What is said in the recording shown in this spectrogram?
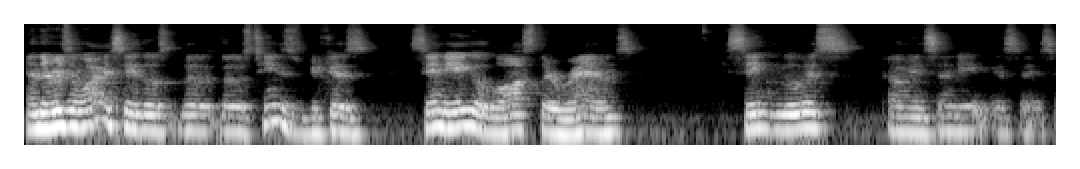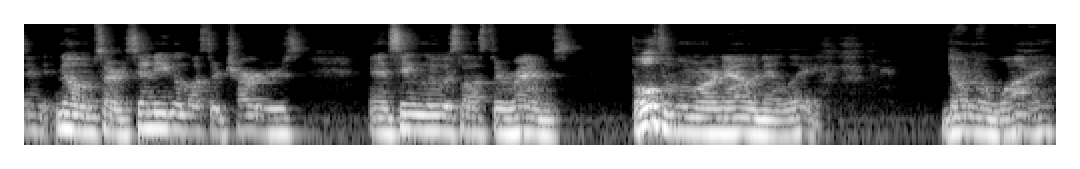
And the reason why I say those those, those teams is because San Diego lost their Rams, St. Louis. I mean, San Diego. San, San, no, I'm sorry. San Diego lost their Chargers, and St. Louis lost their Rams. Both of them are now in LA. Don't know why,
